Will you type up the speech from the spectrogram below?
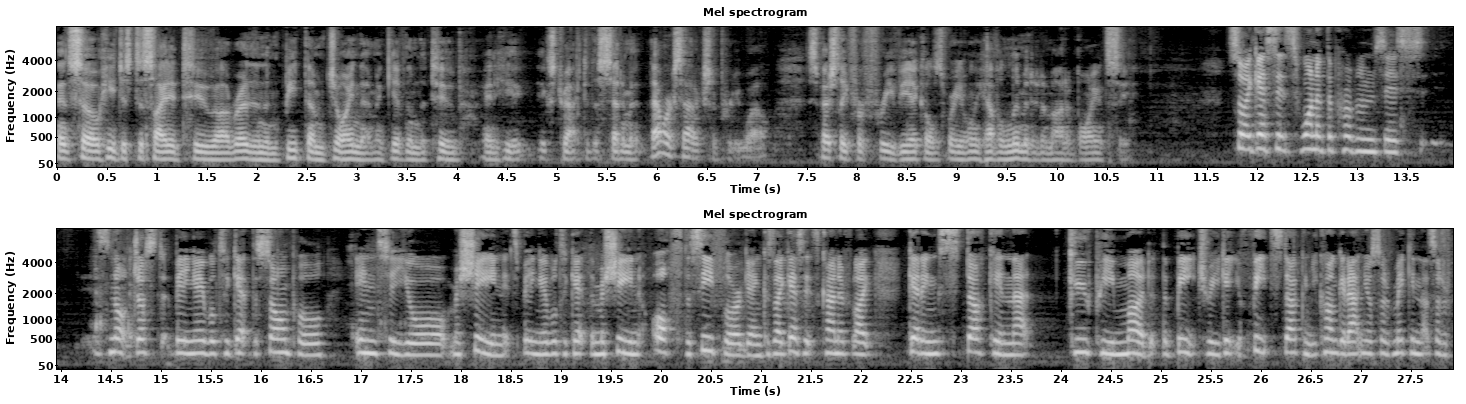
And so he just decided to, uh, rather than beat them, join them and give them the tube, and he extracted the sediment. That works out actually pretty well, especially for free vehicles where you only have a limited amount of buoyancy. So I guess it's one of the problems is it's not just being able to get the sample into your machine, it's being able to get the machine off the seafloor again, because I guess it's kind of like getting stuck in that goopy mud at the beach where you get your feet stuck and you can't get out and you're sort of making that sort of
